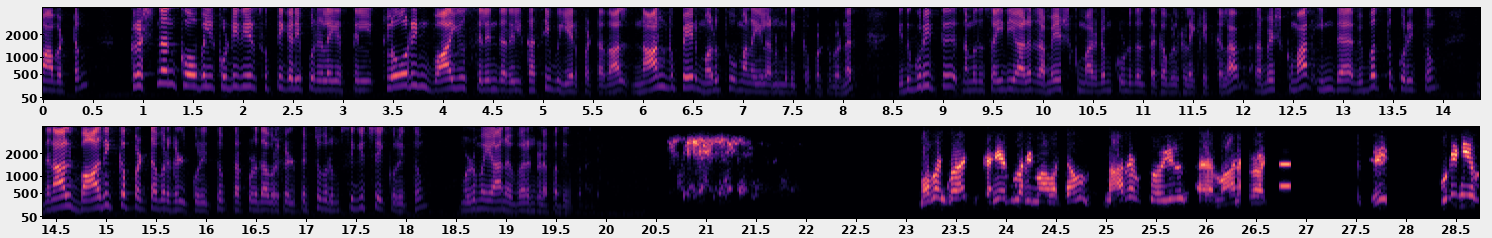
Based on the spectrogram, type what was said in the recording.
மாவட்டம் கிருஷ்ணன் கோவில் குடிநீர் சுத்திகரிப்பு நிலையத்தில் குளோரின் வாயு சிலிண்டரில் கசிவு ஏற்பட்டதால் நான்கு பேர் மருத்துவமனையில் அனுமதிக்கப்பட்டுள்ளனர். இது குறித்து நமது செய்தியாளர் ரமேஷ்குமாரிடம் கூடுதல் தகவல்களை கேட்கலாம். ரமேஷ்குமார் இந்த விபத்து குறித்தும் இதனால் பாதிக்கப்பட்டவர்கள் குறித்தும் தற்பொழுது அவர்கள் பெற்று வரும் சிகிச்சை குறித்தும் முழுமையான விவரங்களை பதிவு பண்ணுங்க மோகன்ராஜ் கன்னியாகுமரி மாவட்டம் நாகர்கோயில் அஹ், மாநகராட்சிக்கு குடிநீர்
